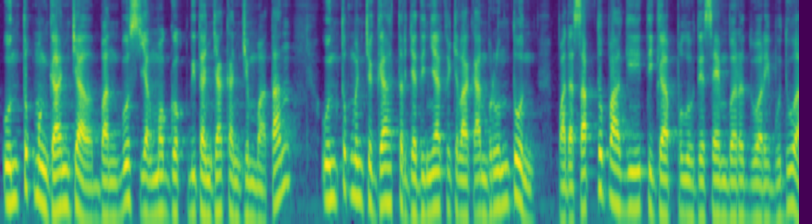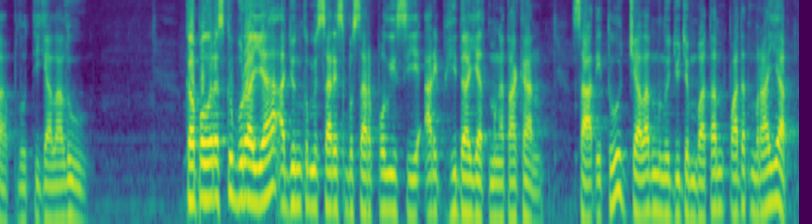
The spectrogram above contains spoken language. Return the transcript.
untuk mengganjal ban bus yang mogok di tanjakan jembatan untuk mencegah terjadinya kecelakaan beruntun pada Sabtu pagi 30 Desember 2023 lalu. Kapolres Kuburaya, Ajun Komisaris Besar Polisi Arif Hidayat mengatakan, saat itu jalan menuju jembatan padat merayap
